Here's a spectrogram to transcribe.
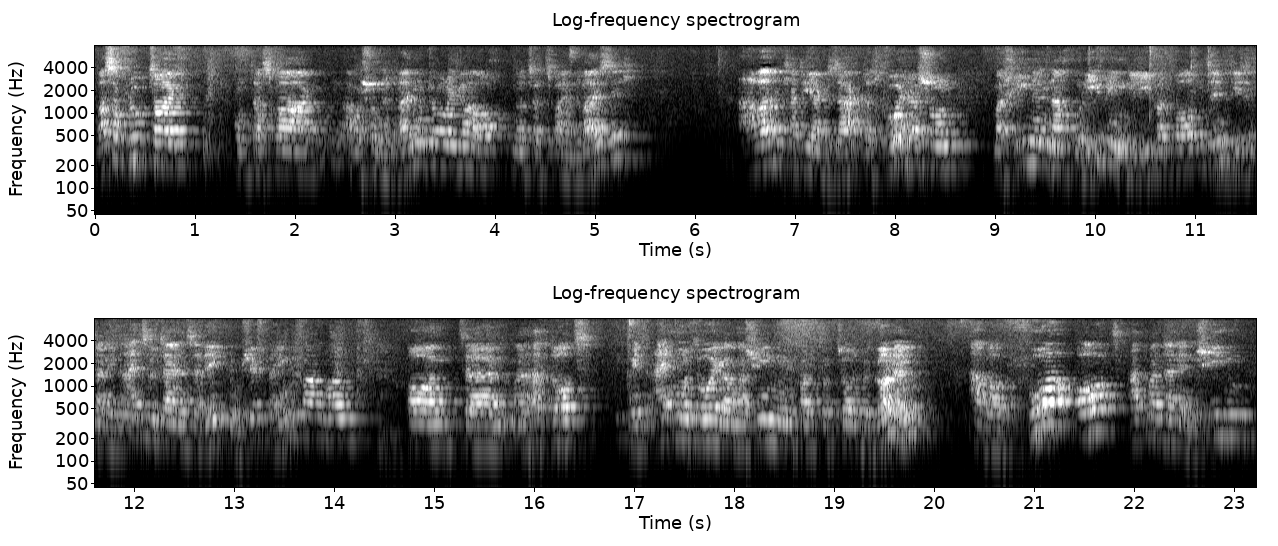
Wasserflugzeug und das war aber schon eine dreimotorige, auch 1932. Aber ich hatte ja gesagt, dass vorher schon Maschinen nach Bolivien geliefert worden sind. Die sind dann in Einzelteilen zerlegt mit dem Schiff dahin gefahren worden. Und äh, man hat dort mit einmotoriger Maschinenkonstruktion begonnen, aber vor Ort hat man dann entschieden,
